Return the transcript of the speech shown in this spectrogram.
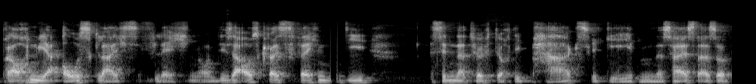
brauchen wir Ausgleichsflächen. Und diese Ausgleichsflächen, die sind natürlich durch die Parks gegeben. Das heißt also,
